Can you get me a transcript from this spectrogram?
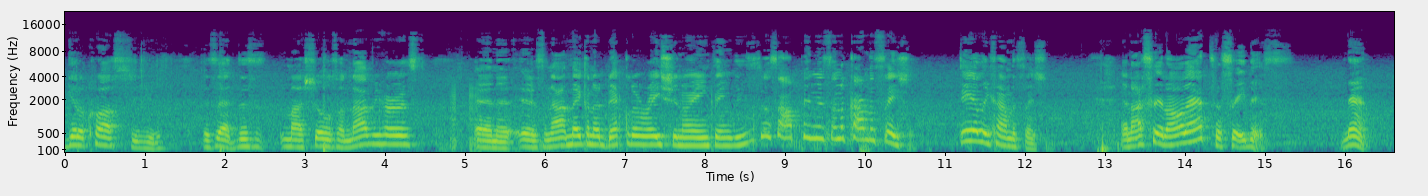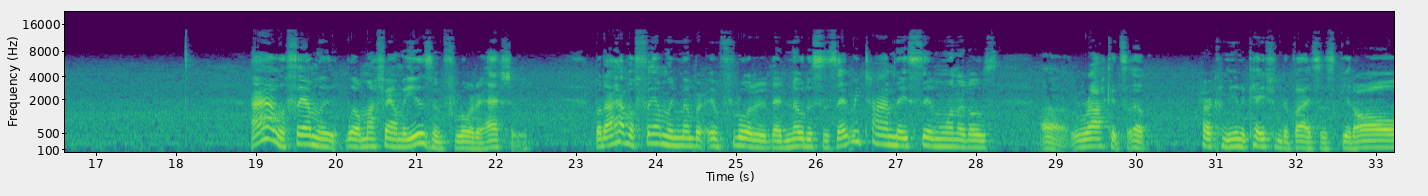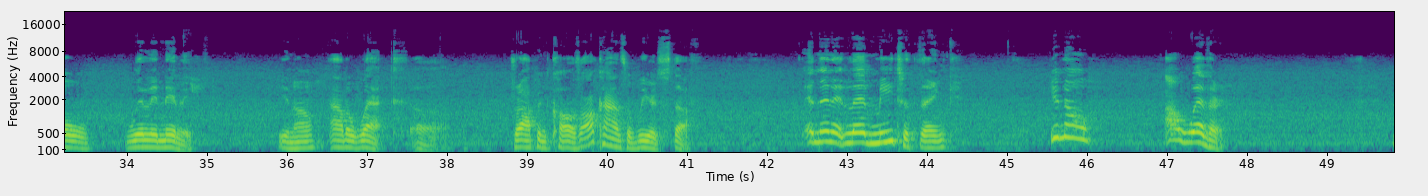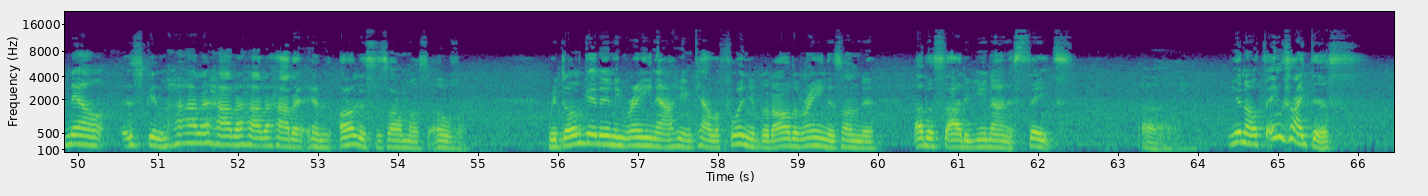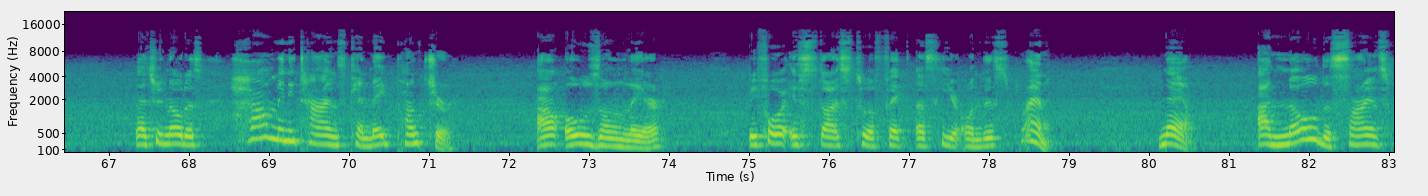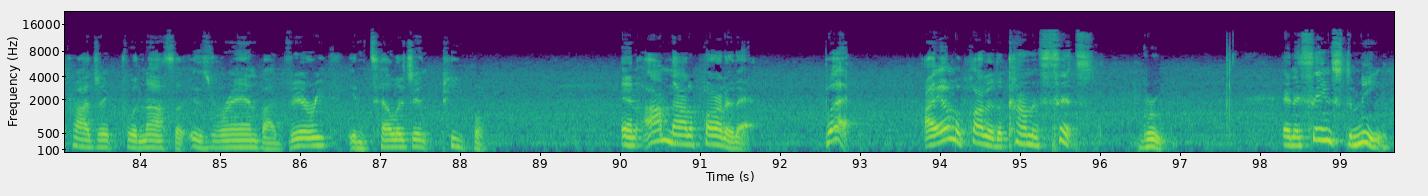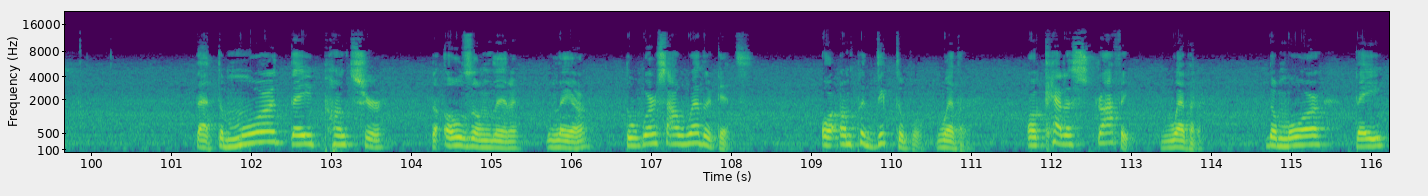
get across to you is that this is, my shows are not rehearsed and it's not making a declaration or anything. These are just our opinions in a conversation daily conversation. And I said all that to say this. Now, I have a family, well, my family is in Florida actually, but I have a family member in Florida that notices every time they send one of those uh, rockets up, her communication devices get all willy nilly, you know, out of whack. Uh, dropping calls, all kinds of weird stuff. And then it led me to think, you know, our weather. Now it's getting hotter, hotter, hotter, hotter, and August is almost over. We don't get any rain out here in California, but all the rain is on the other side of the United States. Uh, you know, things like this that you notice how many times can they puncture our ozone layer before it starts to affect us here on this planet? Now, I know the science project for NASA is ran by very intelligent people. And I'm not a part of that. But I am a part of the common sense group. And it seems to me that the more they puncture the ozone layer, layer, the worse our weather gets, or unpredictable weather, or catastrophic weather, the more they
